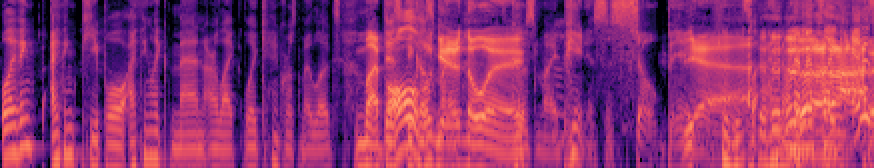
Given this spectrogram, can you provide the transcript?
Well, I think I think people I think like men are like, well, I can't cross my legs. My balls will get my- in the way. because my penis is so big. Yeah. It's like, I. It's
